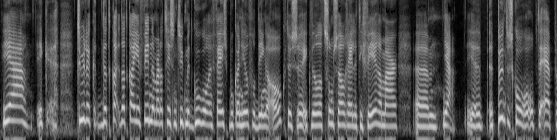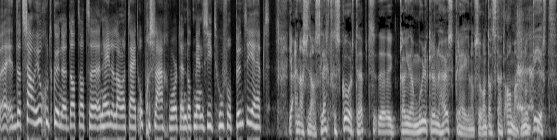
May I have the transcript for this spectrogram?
Ja, ik, eh, tuurlijk, dat kan, dat kan je vinden, maar dat is natuurlijk met Google en Facebook en heel veel dingen ook. Dus uh, ik wil dat soms wel relativeren, maar um, ja, je, punten scoren op de app, uh, dat zou heel goed kunnen dat dat een hele lange tijd opgeslagen wordt en dat men ziet hoeveel punten je hebt. Ja, en als je dan slecht gescoord hebt, kan je dan moeilijker een huis krijgen of zo, want dat staat allemaal genoteerd.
